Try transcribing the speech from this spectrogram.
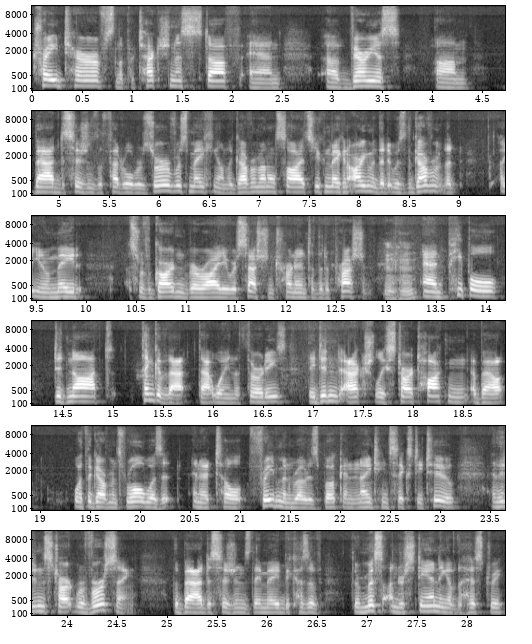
trade tariffs and the protectionist stuff and uh, various um, bad decisions the Federal Reserve was making on the governmental side. So you can make an argument that it was the government that uh, you know made sort of garden variety recession turn into the depression. And people did not think of that that way in the 30s. They didn't actually start talking about what the government's role was in it until Friedman wrote his book in 1962, and they didn't start reversing the bad decisions they made because of their misunderstanding of the history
